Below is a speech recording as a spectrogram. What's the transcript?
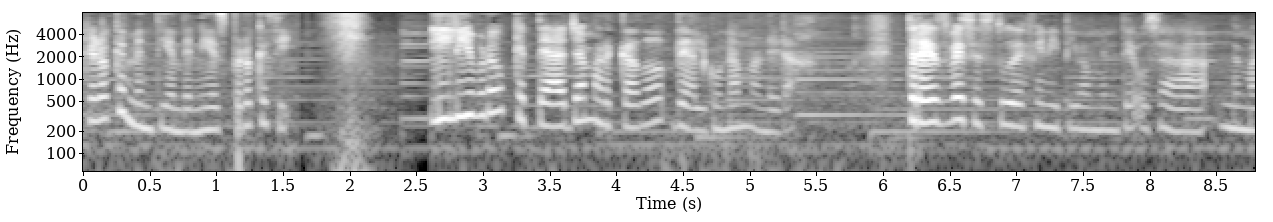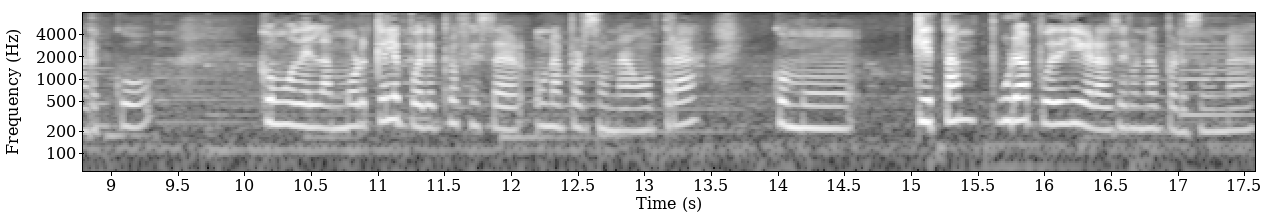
Creo que me entienden y espero que sí. Libro que te haya marcado de alguna manera. Tres veces tú definitivamente, o sea, me marcó como del amor que le puede profesar una persona a otra, como qué tan pura puede llegar a ser una persona,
